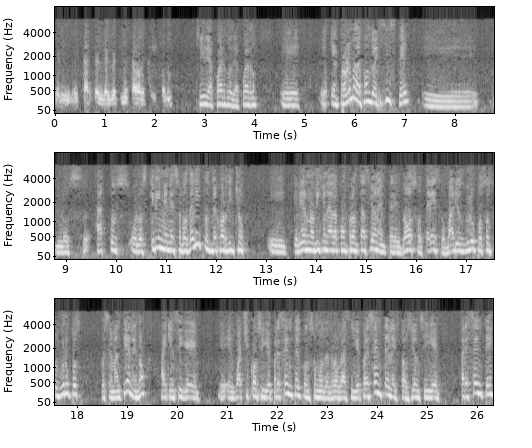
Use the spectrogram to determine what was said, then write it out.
el, cártel del vecino estado de Jalisco, ¿no? Sí, de acuerdo, de acuerdo. Eh, el problema de fondo existe, los actos o los crímenes o los delitos, mejor dicho, que dieron origen a la confrontación entre dos o tres o varios grupos o subgrupos, pues se mantiene, ¿no? Hay quien sigue eh, el huachicol sigue presente, el consumo de drogas sigue presente, la extorsión sigue presente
